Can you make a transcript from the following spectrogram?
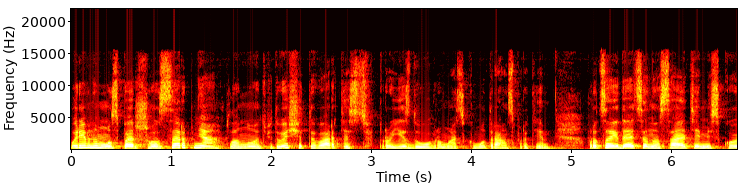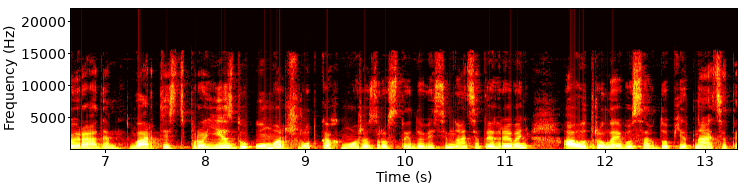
У Рівному з 1 серпня планують підвищити вартість проїзду у громадському транспорті. Про це йдеться на сайті міської ради. Вартість проїзду у маршрутках може зрости до 18 гривень, а у тролейбусах до 15.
